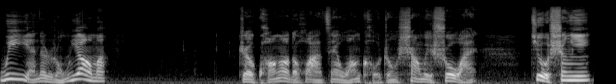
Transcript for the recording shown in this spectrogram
威严的荣耀吗？”这狂傲的话在王口中尚未说完，就声音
